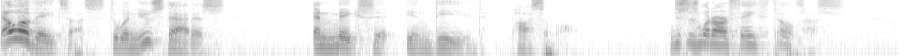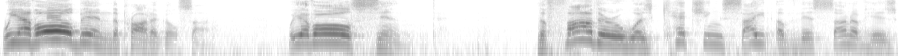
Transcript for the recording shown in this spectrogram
elevates us to a new status and makes it indeed possible. This is what our faith tells us. We have all been the prodigal son. We have all sinned. The father was catching sight of this son of his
